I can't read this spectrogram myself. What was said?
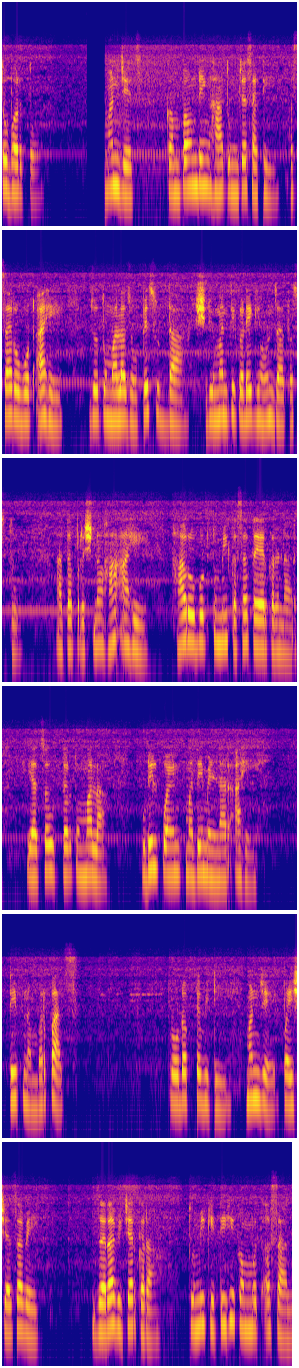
तो भरतो. म्हणजेच कंपाऊंडिंग हा तुमच्यासाठी असा रोबोट आहे, जो तुम्हाला झोपेतसुद्धा श्रीमंतीकडे घेऊन जात असतो. आता प्रश्न हा आहे, हा रोबोट तुम्ही कसा तयार करणार? याचं उत्तर तुम्हाला पुढील पॉईंटमध्ये मिळणार आहे. टीप नंबर पाच. प्रोडक्टिव्हिटी म्हणजे पैशाचा वेग. जरा विचार करा, तुम्ही कितीही कमवत असाल,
